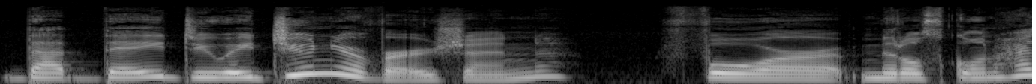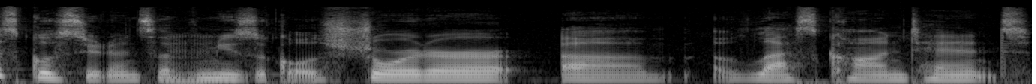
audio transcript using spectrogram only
that they do a junior version for middle school and high school students of the musicals, shorter, um, less content.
